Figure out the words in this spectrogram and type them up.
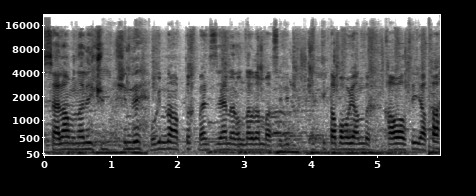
Selamun aleyküm. Şimdi bugün ne yaptık? Ben size hemen onlardan bahsedeyim. Gittik sabah uyandık. Kahvaltıyı yaptık.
